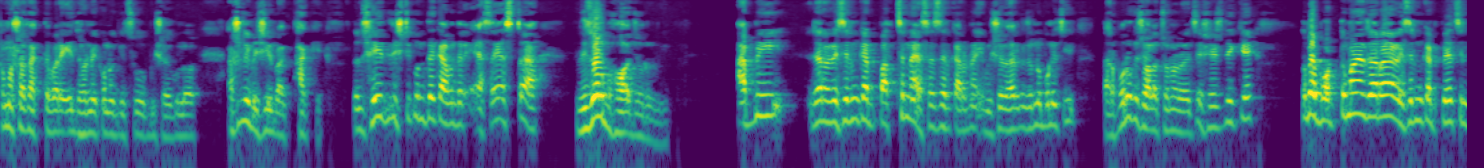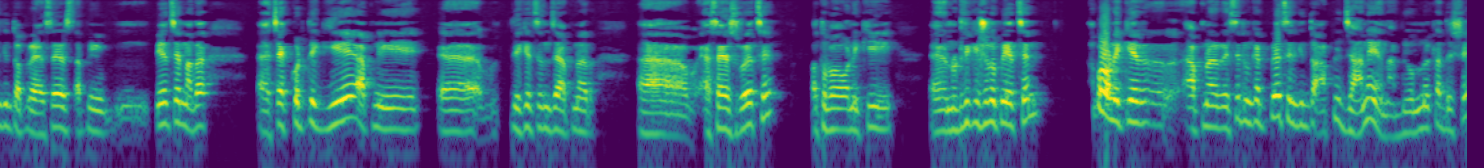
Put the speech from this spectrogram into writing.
সমস্যা থাকতে পারে, এই ধরনের কোনো কিছু বিষয়গুলো আসলে বেশিরভাগ থাকে। তো সেই দৃষ্টিকোণ থেকে আমাদের এসআইএসটা রিজলভ হওয়া জরুরি। আপনি যারা রেসিডেন্ট কার্ড পাচ্ছেন না এসএস এর কারণে, এই বিষয়ধারকের জন্য বলেছি, তারপরেও কিছু আলোচনা রয়েছে। শেষ দিকে তবে বর্তমানে যারা রেসিডেন্ট কার্ড পেয়েছেন, কিন্তু আপনার এসএস, আপনি পেয়েছেন না চেক করতে গিয়ে আপনি দেখেছেন যে আপনার এসআইএস রয়েছে, অথবা অনেকেই নোটিফিকেশনও পেয়েছেন। আবার অনেকের, আপনার রেসিডেন্ট কার্ড পেয়েছেন, কিন্তু আপনি জানেন, আপনি অন্য একটা দেশে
